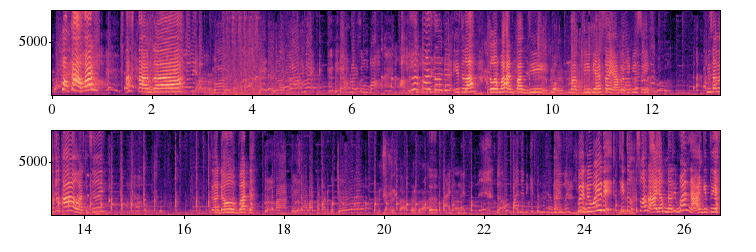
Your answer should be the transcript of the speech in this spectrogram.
Kok kawan? Astaga. Astaga, itulah kelemahan PUBG PUBG biasa ya, PUBG PC. Bisa ngekill kawan, cuy. Gak ada obat dah. Mati sama temanku, cok. Nice, nice. Gak apa, jadi kita bisa main lagi. By the way, nih, itu suara ayam dari mana gitu ya?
